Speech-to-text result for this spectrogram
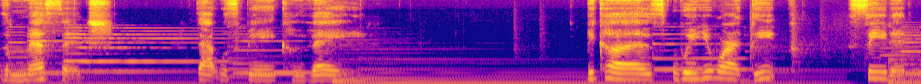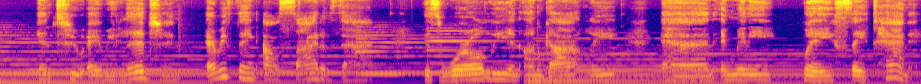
the message that was being conveyed. Because when you are deep seated into a religion, everything outside of that is worldly and ungodly and in many ways satanic.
